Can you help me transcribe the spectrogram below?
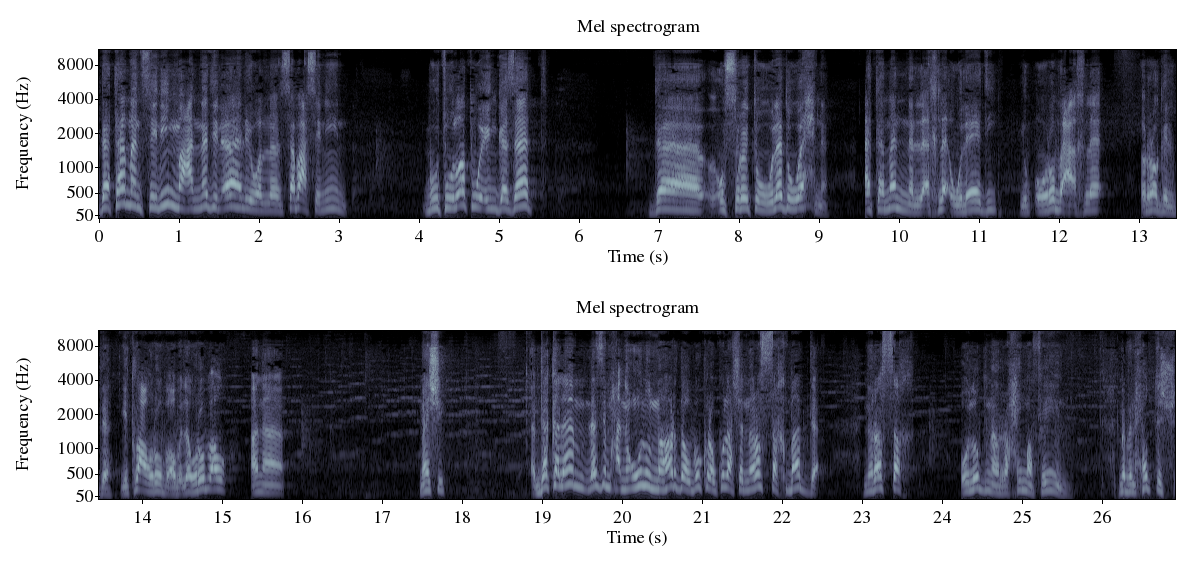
ده 8 سنين مع النادي الأهلي ولا سبع سنين؟ بطولات وإنجازات. ده أسرته وولاده وإحنا. أتمنى إن اخلاق ولادي يبقوا ربع أخلاق الراجل ده يطلعوا ربعه. لو ربعه أنا ماشي؟ ده كلام لازم هنقوله النهارده وبكرة وكله عشان نرسخ مبدأ. نرسخ قلوبنا الرحيمة فين؟ ما بنحطش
